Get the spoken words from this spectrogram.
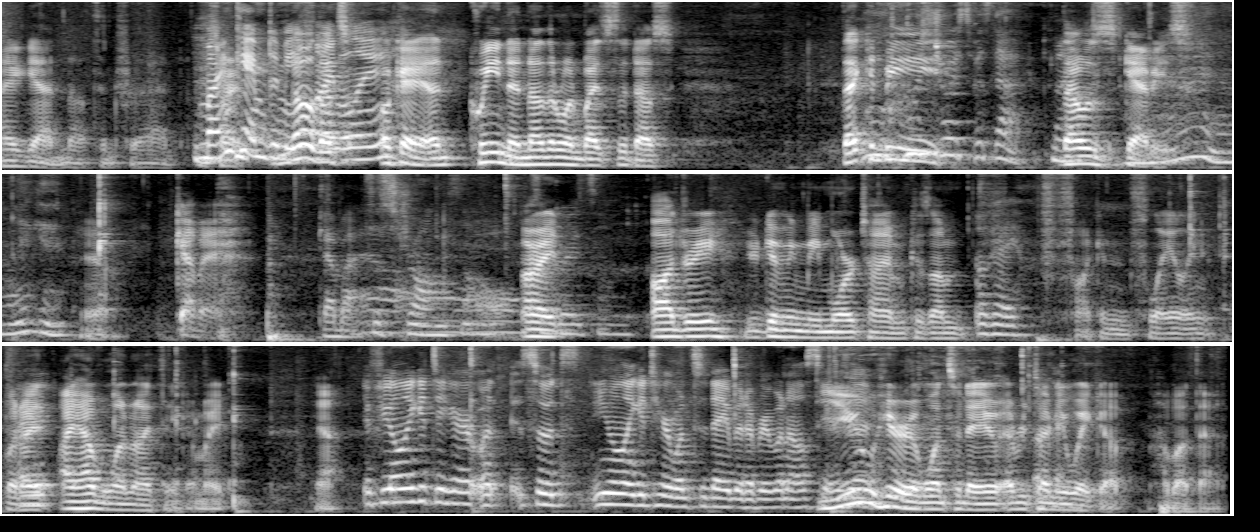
I got nothing for that. Mine Sorry. came to me no, that's okay. And Queen, another one bites the dust. That could Whose be. choice was that? That was Gabby's. Alright, I like it. Yeah. Gabby. Gabby. It's a strong song. All right, Great song. Audrey, you're giving me more time because I'm Okay. fucking flailing. But Alright. I, I have one I think I might. Yeah. If you only get to hear it, one, so it's you only get to hear it once a day, but everyone else hears You it. hear it once a day every time Okay. you wake up. How about that?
